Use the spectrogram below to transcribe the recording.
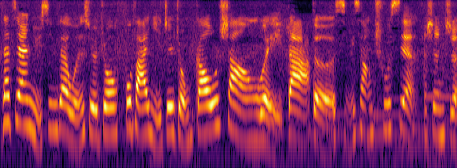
那既然女性在文学中不乏以这种高尚伟大的形象出现，甚至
